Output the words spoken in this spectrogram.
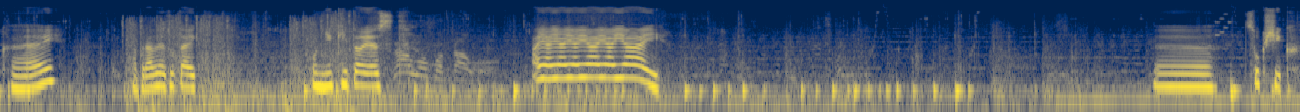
Okej. Naprawdę tutaj uniki to jest... Ajajajajajajaj! Yy, cuksik.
